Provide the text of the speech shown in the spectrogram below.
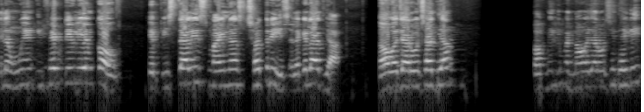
એટલે હું ઇફેક્ટિવલી એમ કહું કે પિસ્તાલીસ માઇનસ છત્રીસ, એટલે કેટલા થયા? નવ હજાર ઓછા થયા. સ્ટોકની કિંમત નવ હજાર ઓછી થઈ ગઈ.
